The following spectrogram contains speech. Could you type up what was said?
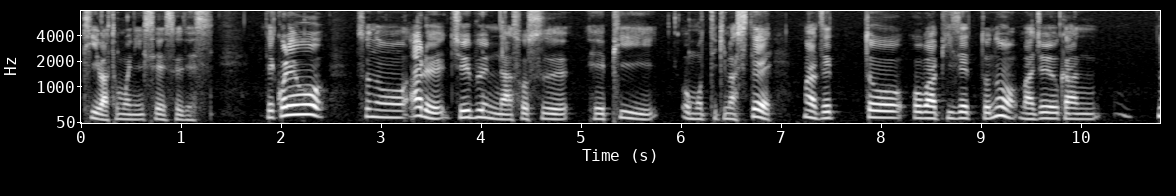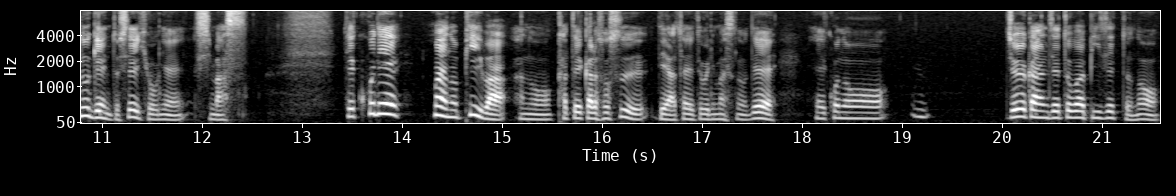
t はともに整数です。でこれをそのある十分な素数 p を持ってきまして、まあ、z オーバー pz の乗用感の弦として表現します。でここで、まあ、あの p はあの仮定から素数で与えておりますのでこの乗用感 z オーバー pz の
